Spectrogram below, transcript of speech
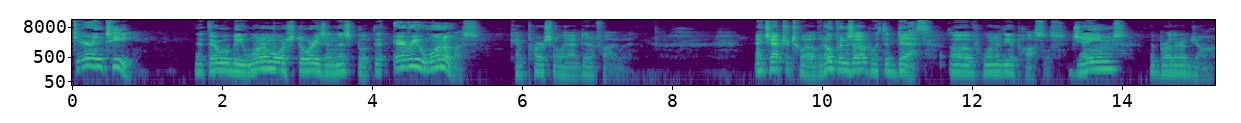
guarantee that there will be one or more stories in this book that every one of us can personally identify with. And chapter 12, it opens up with the death of one of the apostles, James, the brother of John.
